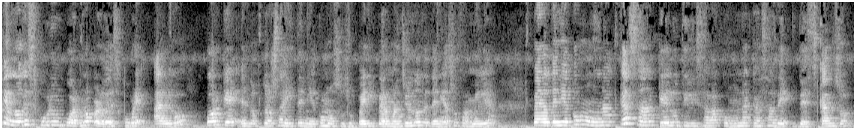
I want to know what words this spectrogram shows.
que no descubre un cuerno, pero descubre algo porque el doctor Saí tenía como su super hipermansión donde tenía su familia pero tenía como una casa que él utilizaba como una casa de descanso,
